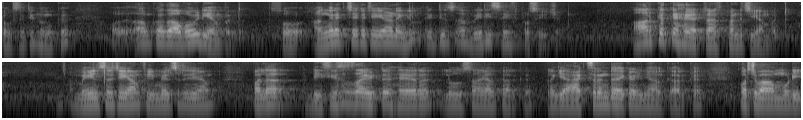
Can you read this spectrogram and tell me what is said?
ടോക്സിസിറ്റി നമുക്ക് നമുക്കത് അവോയ്ഡ് ചെയ്യാൻ പറ്റും. സോ അങ്ങനെയൊക്കെ ചെയ്യുകയാണെങ്കിൽ it is a very safe procedure ആർക്കൊക്കെ ഹെയർ ട്രാൻസ്പ്ലാന്റ് ചെയ്യാൻ പറ്റും? മെയിൽസിന് ചെയ്യാം ഫീമെയിൽസിന് ചെയ്യാം. പല ഡിസീസസ് ആയിട്ട് ഹെയർ ലൂസായ ആൾക്കാർക്ക് അല്ലെങ്കിൽ ആക്സിഡന്റ് ആയി കഴിഞ്ഞ ആൾക്കാർക്ക് കുറച്ച് ഭാഗം മുടി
